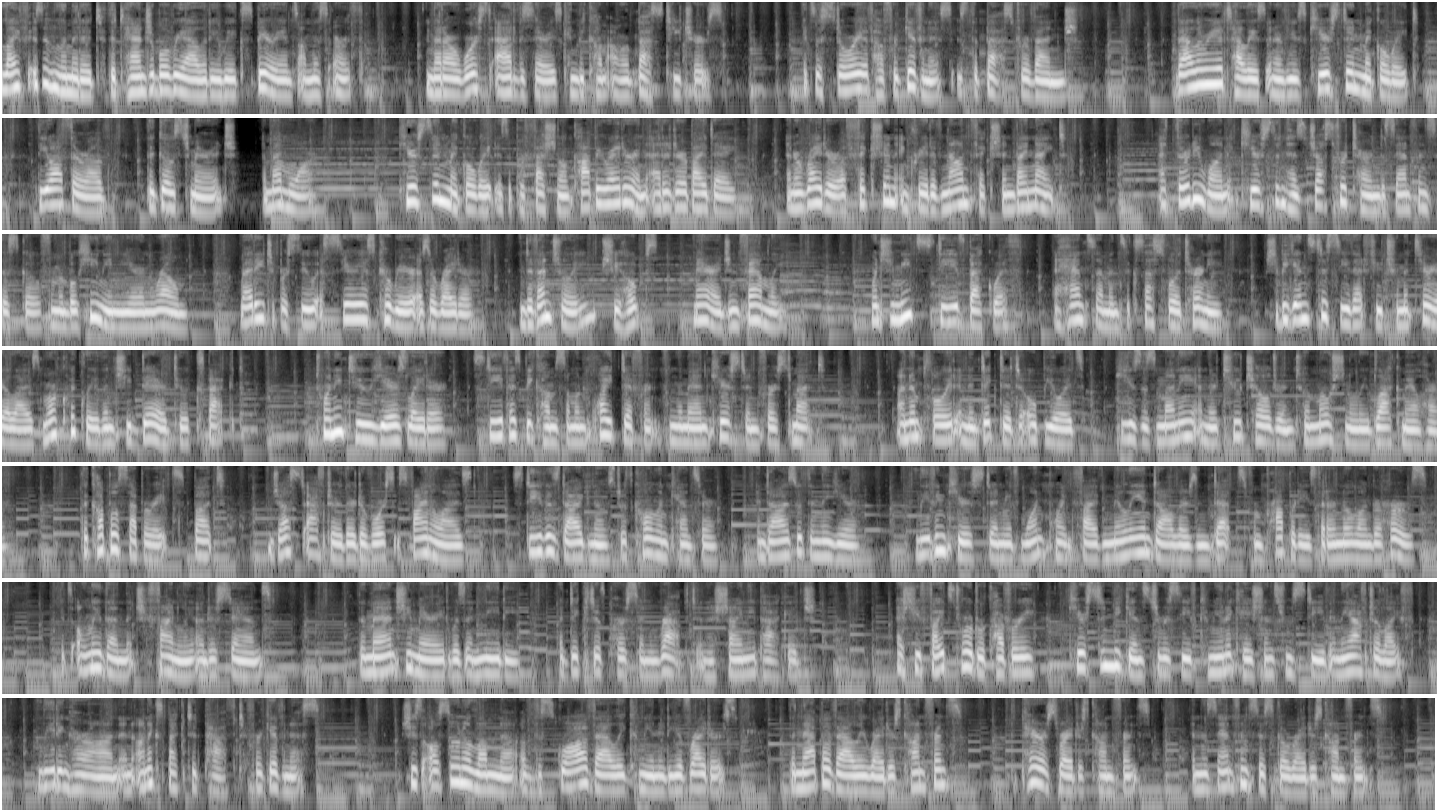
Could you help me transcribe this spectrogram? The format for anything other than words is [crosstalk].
Life isn't limited to the tangible reality we experience on this earth and that our worst adversaries can become our best teachers. It's a story of how forgiveness is the best revenge. Valeria Teles interviews Kirsten Mickelwait, the author of The Ghost Marriage, a memoir. Kirsten Mickelwait is a professional copywriter and editor by day, and a writer of fiction and creative nonfiction by night. At 31, Kirsten has just returned to San Francisco from a bohemian year in Rome, ready to pursue a serious career as a writer and eventually, she hopes, marriage and family. When she meets Steve Beckwith, a handsome and successful attorney, she begins to see that future materialize more quickly than she dared to expect. 22 years later, Steve has become someone quite different from the man Kirsten first met. Unemployed and addicted to opioids, he uses money and their two children to emotionally blackmail her. The couple separates, but just after their divorce is finalized, Steve is diagnosed with colon cancer and dies within the year, leaving Kirsten with $1.5 million in debts from properties that are no longer hers. It's only then that she finally understands. The man she married was a needy, addictive person wrapped in a shiny package. As she fights toward recovery, Kirsten begins to receive communications from Steve in the afterlife, leading her on an unexpected path to forgiveness. She's also an alumna of the Squaw Valley Community of Writers, the Napa Valley Writers Conference, the Paris Writers Conference, and the San Francisco Writers Conference.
